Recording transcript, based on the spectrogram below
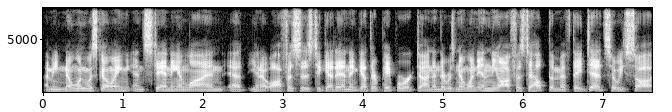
I mean, no one was going and standing in line at you know offices to get in and get their paperwork done, and there was no one in the office to help them if they did. So we saw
